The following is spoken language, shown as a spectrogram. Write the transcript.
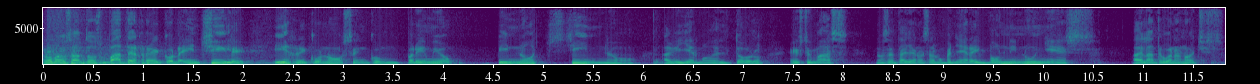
Romeo Santos bate récord en Chile y reconocen con premio Pinochino a Guillermo del Toro. Esto y más nos detalla nuestra compañera Ivonne Núñez. Adelante, buenas noches.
